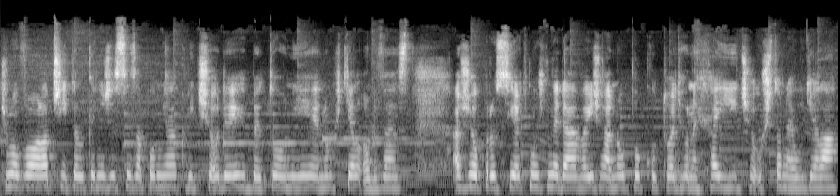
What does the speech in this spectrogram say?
že mu volala přítelkyně, že si zapomněla klíče od jejich bytu, on ji jenom chtěl odvést a že ho prosí, ať mu nedávají žádnou pokutu, ať ho nechají že už to neudělá.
